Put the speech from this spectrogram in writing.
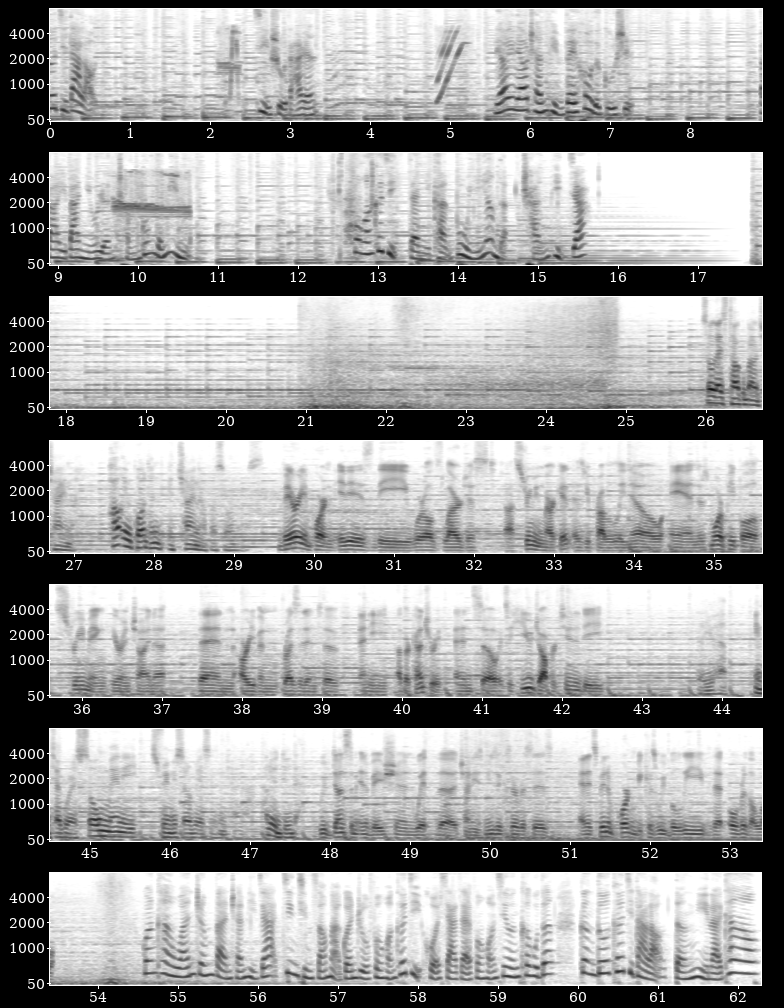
科技大佬、技术达人，聊一聊产品背后的故事，扒一扒牛人成功的秘密。凤凰科技带你看不一样的产品家。So let's talk about China. How important is China for Sonos? Very important. It is the world's largest uh, streaming market, as you probably know, and there's more people streaming here in China than are even resident of any other country. And so it's a huge opportunity. That you have integrated so many streaming services in China. How do you do that? We've done some innovation with the Chinese music services, and it's been important because we believe that over the long 观看完整版产品家，敬请扫码关注凤凰科技或下载凤凰新闻客户端，更多科技大佬等你来看哦。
